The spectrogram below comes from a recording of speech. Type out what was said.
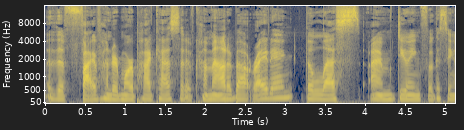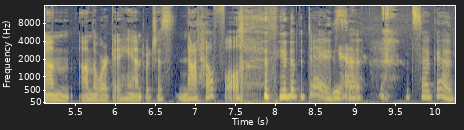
the 500 more podcasts that have come out about writing, the less I'm doing focusing on on the work at hand, which is not helpful at the end of the day. Yeah, so, it's so good.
